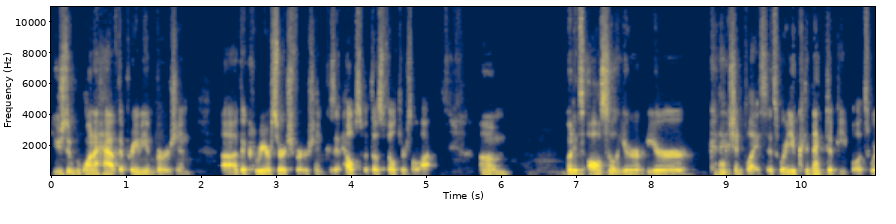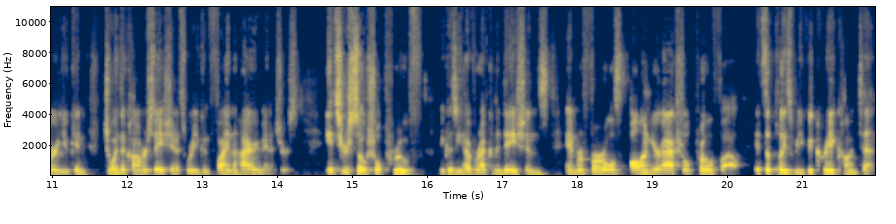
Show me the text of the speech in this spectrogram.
usually would want to have the premium version uh, the career search version because it helps with those filters a lot. Um, but it's also your your connection place. It's where you connect to people. It's where you can join the conversation. It's where you can find the hiring managers. It's your social proof because you have recommendations and referrals on your actual profile. It's a place where you could create content.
